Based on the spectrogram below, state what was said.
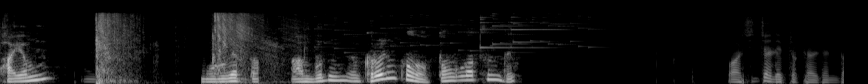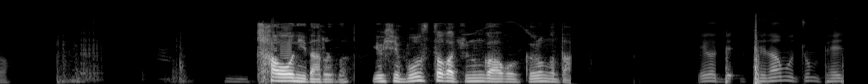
화염? 응. 모르겠다. 안 보는, 그런 건 없던 것 같은데. 와 진짜 랩적 잘 된다. 음, 차원이 다르다. 역시 몬스터가 주는 거하고 그런 건 다. 얘가 내, 대나무 좀 배,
